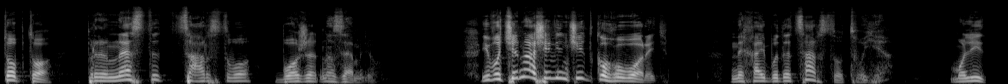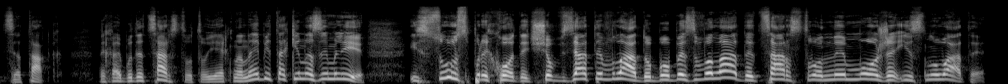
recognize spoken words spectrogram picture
Тобто принести царство Боже на землю. І в очі наші він чітко говорить: нехай буде царство Твоє. Моліться так. Нехай буде царство Твоє, як на небі, так і на землі. Ісус приходить, щоб взяти владу, бо без влади царство не може існувати.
